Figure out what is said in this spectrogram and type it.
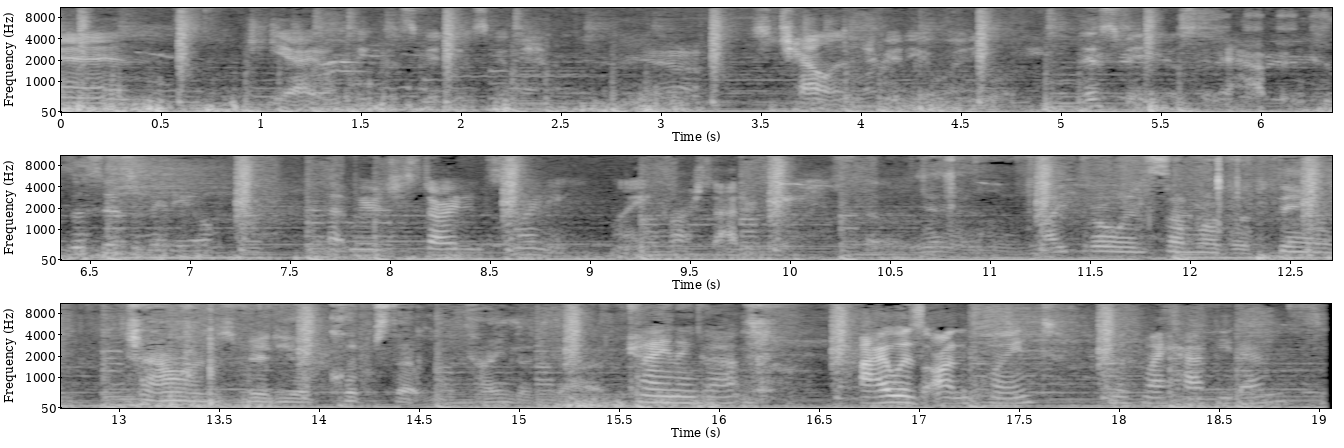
And yeah, I don't think this video is gonna happen. Yeah. It's a challenge video anyway. This video is gonna happen because this is a video that we were just started this morning, like our Saturday. So Yeah. Might throw in some of the thing challenge video clips that we kind of got. kind of got. I was on point with my happy dance.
